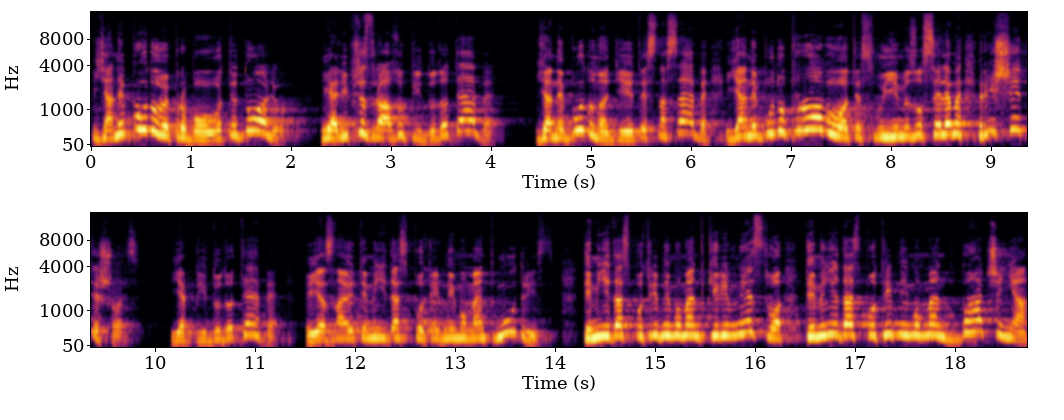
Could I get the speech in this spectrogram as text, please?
я не буду випробовувати долю. Я ліпше зразу піду до тебе. Я не буду надіятись на себе. Я не буду пробувати своїми зусиллями рішити щось. Я піду до тебе. І я знаю, ти мені дасть потрібний момент мудрість. Ти мені дасть потрібний момент керівництва, ти мені дасть потрібний момент бачення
